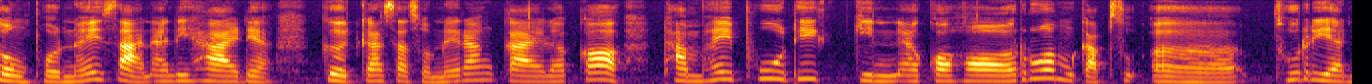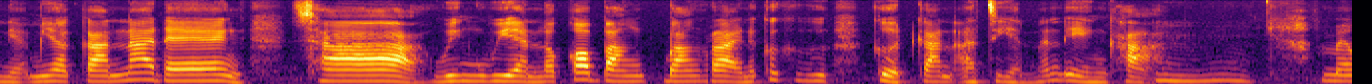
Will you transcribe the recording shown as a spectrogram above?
ส่งผลให้สารอัลดีไฮด์เนี่ยเกิดการสะสมในร่างกาย แล้วก็ทำให้ผู้ที่กินแอลกอฮอล์ร่วมกับทุเรียนเนี่ยมีอาการหน้าแดง ชา วิงเวียน แล้วก็บางบางรายเนี่ยก็คือเกิดการอาเจียนนั่นเองค่ะมแม้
